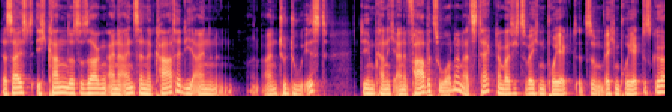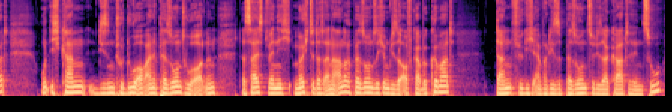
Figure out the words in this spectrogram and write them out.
Das heißt, ich kann sozusagen eine einzelne Karte, die ein, ein To-Do ist, dem kann ich eine Farbe zuordnen als Tag, dann weiß ich, zu welchem Projekt, zu welchem Projekt es gehört. Und ich kann diesem To-Do auch eine Person zuordnen. Das heißt, wenn ich möchte, dass eine andere Person sich um diese Aufgabe kümmert, dann füge ich einfach diese Person zu dieser Karte hinzu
